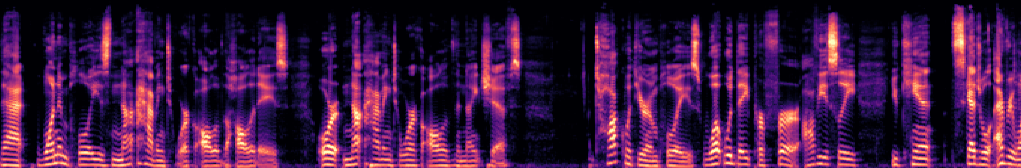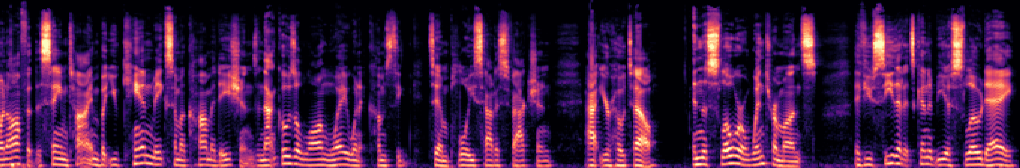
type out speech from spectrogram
that one employee is not having to work all of the holidays or not having to work all of the night shifts. Talk with your employees. What would they prefer? Obviously, you can't schedule everyone off at the same time, but you can make some accommodations. And that goes a long way when it comes to, to employee satisfaction at your hotel. In the slower winter months, if you see that it's going to be a slow day,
